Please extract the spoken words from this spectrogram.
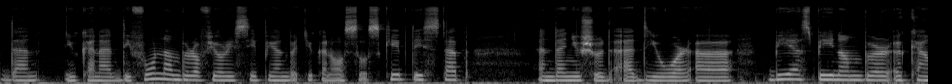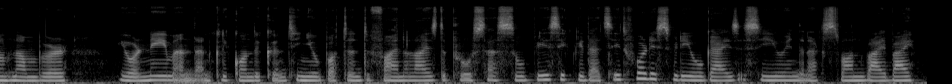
then you can add the phone number of your recipient but you can also skip this step. And then you should add your uh, BSB number, account number, your name and then click on the continue button to finalize the process. So basically that's it for this video guys. See you in the next one. Bye bye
